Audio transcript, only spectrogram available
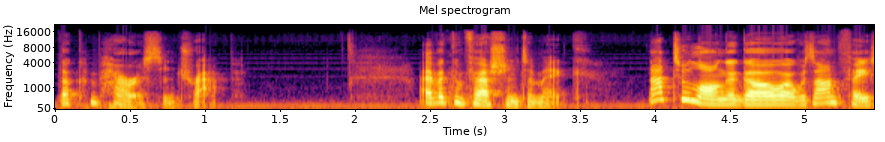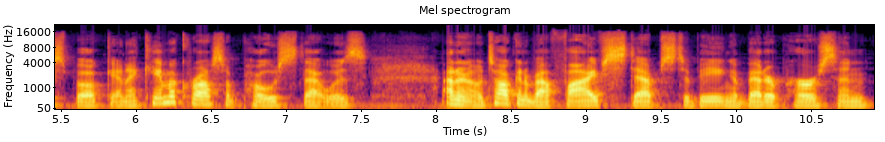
the comparison trap. I have a confession to make. Not too long ago, I was on Facebook and I came across a post that was I don't know, talking about five steps to being a better person.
